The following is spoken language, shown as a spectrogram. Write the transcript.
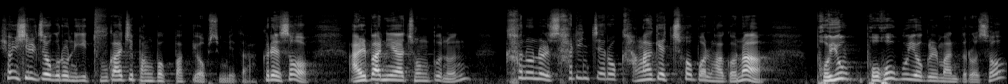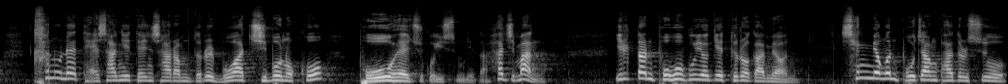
현실적으로는 이 두 가지 방법밖에 없습니다. 그래서 알바니아 정부는 카논을 살인죄로 강하게 처벌하거나 보호구역을 만들어서 카논의 대상이 된 사람들을 모아 집어넣고 보호해주고 있습니다. 하지만 일단 보호구역에 들어가면 생명은 보장받을 수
